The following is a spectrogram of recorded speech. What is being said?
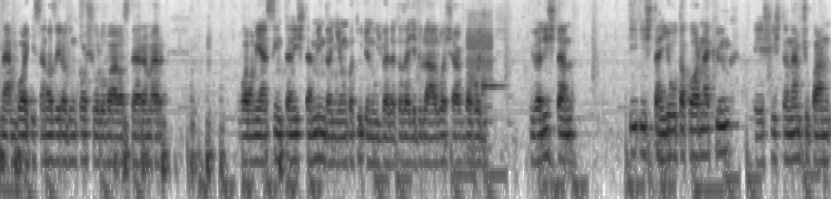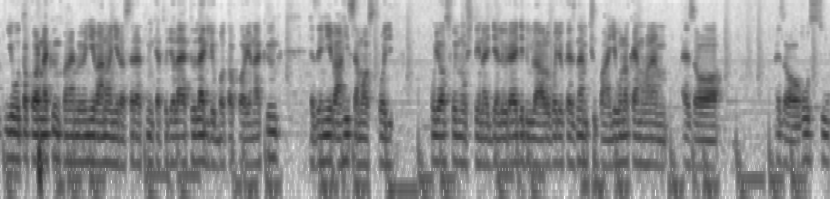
nem baj, hiszen azért adunk hasonló választ erre, mert valamilyen szinten Isten mindannyiunkat ugyanúgy vezet az egyedülállóságba, hogy mivel Isten, Isten jót akar nekünk, és Isten nem csupán jót akar nekünk, hanem ő nyilván annyira szeret minket, hogy a lehető legjobbat akarja nekünk, ezért nyilván hiszem azt, hogy, hogy az, hogy most én egyelőre egyedülálló vagyok, ez nem csupán jó nekem, hanem ez a, ez a hosszú,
